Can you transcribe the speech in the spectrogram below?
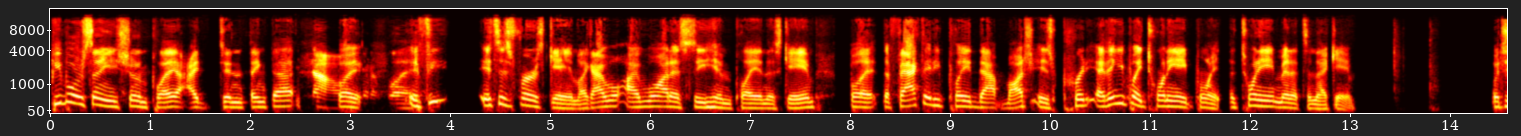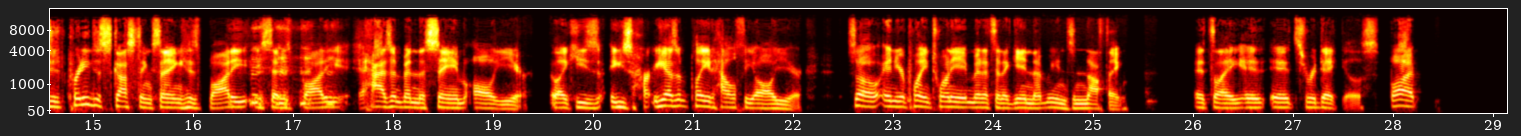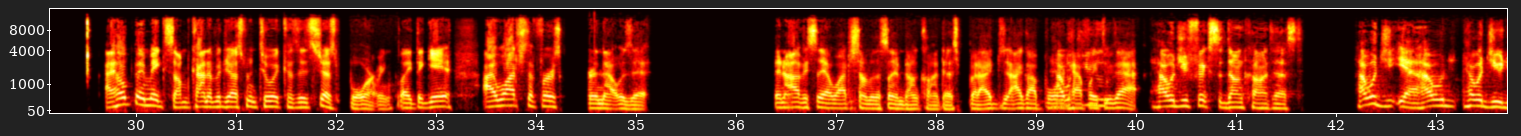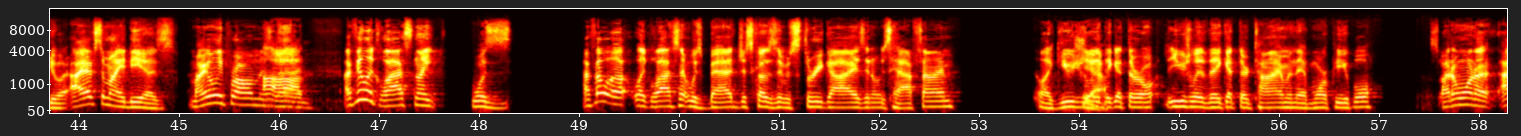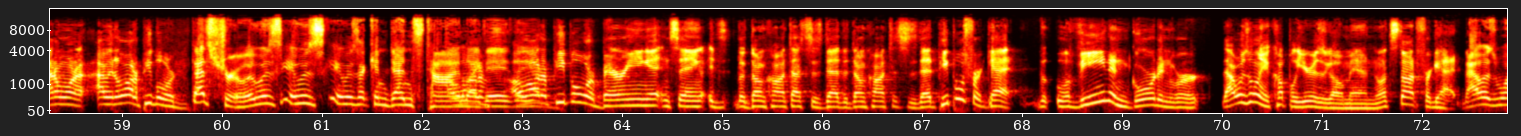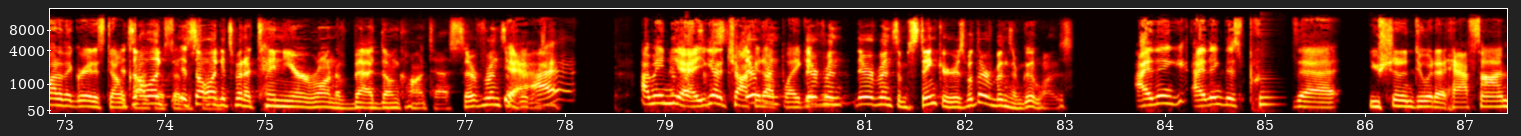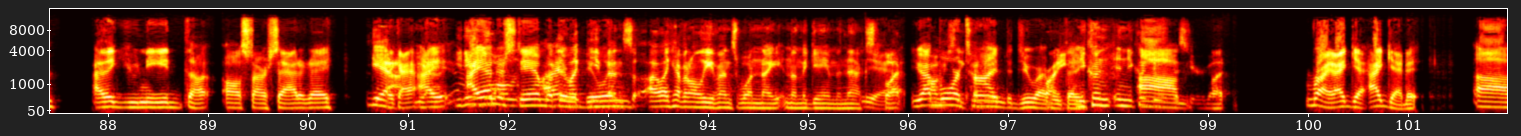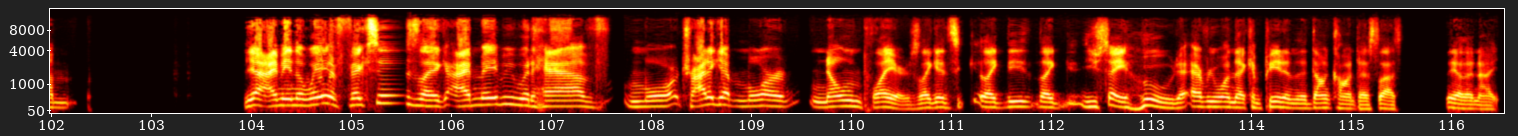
people were saying he shouldn't play. I didn't think that. No, But. If he, it's his first game. Like I will, I want to see him play in this game. But the fact that he played that much is pretty. I think he played 28 point, uh, 28 minutes in that game, which is pretty disgusting. Saying his body, he said his body hasn't been the same all year. Like he's he's he hasn't played healthy all year. So and you're playing 28 minutes in a game that means nothing. It's like it, it's ridiculous. But I hope they make some kind of adjustment to it because it's just boring. Like the game, I watched the first quarter and that was it. And obviously, I watched some of the slam dunk contest, but I I got bored halfway you- through that. How would you fix the dunk contest? How would you? Yeah, how would how would you do it? I have some ideas. My only problem is that Um, I feel like last night was. I felt uh, like last night was bad just because there was three guys and it was halftime. Like usually Yeah. they get their usually they get their time and they have more people. So I don't want to. I don't want to. I mean, a lot of people were. that's true. It was it was it was a condensed A time. lot, Like of, they, a they- lot of people were burying it and saying it's the dunk contest is dead. The dunk contest is dead. People forget LaVine and Gordon were. That was only a couple years ago, man. Let's not forget. That was one of the greatest dunk. It's not like it's not like it's been a ten year run of bad dunk contests. There have been some. good yeah. I I mean, There yeah, you got to chalk it have up. Like there have been there have been some stinkers, but there have been some good ones. I think I think this proves that you shouldn't do it at halftime. I think you need the All Star Saturday. Yeah, Like, I- I- I to do all- understand what I they were like the doing. events- I like having all the events one night and then the game the next. Yeah, but you have more time to do Right, everything. and you couldn't and you couldn't do it this Um, year, but Right, I get I get it. Um Yeah, I mean the way to fix it is like I maybe would have more try to get more known players. Like it's like these like you say who to everyone that competed in the dunk contest last the other night.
